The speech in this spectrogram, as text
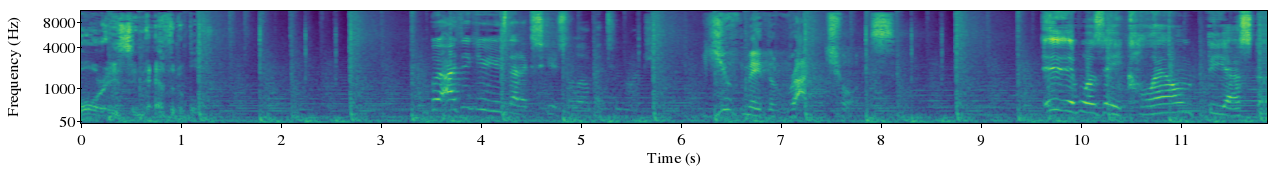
War is inevitable. But I think you use that excuse a little bit too much. You've made the right choice. It was a clown fiesta.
